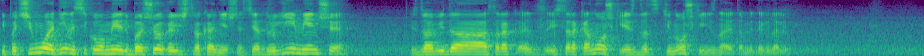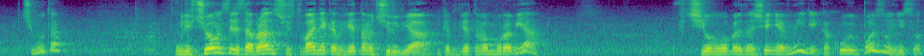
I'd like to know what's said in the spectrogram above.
И почему одни насекомые имеют большое количество конечностей, а другие меньше? Есть два вида 40, есть сороконожки, есть двадцатиножки, не знаю, там и так далее. Почему так? Или в чем целесообразность существования конкретного червя и конкретного муравья? В чем его предназначение в мире? Какую пользу он несет?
